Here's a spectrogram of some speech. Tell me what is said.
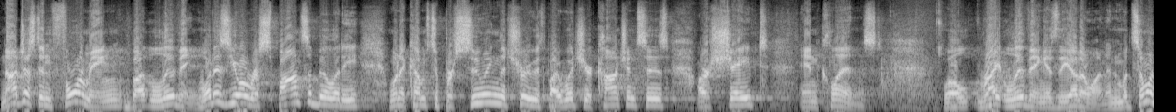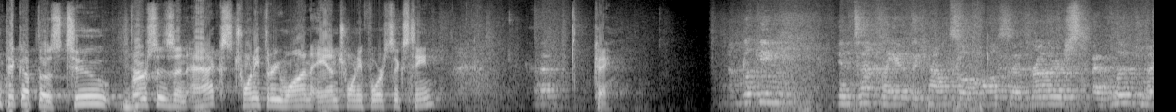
Not just informing, but living. What is your responsibility when it comes to pursuing the truth by which your consciences are shaped and cleansed? Well, right living is the other one. And would someone pick up those two verses in Acts 23:1 and 24:16? Okay. I'm looking intently at the council. Paul said, Brothers, I've lived my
